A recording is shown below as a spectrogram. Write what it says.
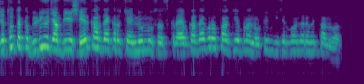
ਜਿੱਥੋਂ ਤੱਕ ਵੀਡੀਓ ਜਾਂਦੀ ਹੈ, ਸ਼ੇਅਰ ਕਰਦਿਆ ਕਰੋ, ਚੈਨਲ ਨੂੰ ਸਬਸਕ੍ਰਾਈਬ ਕਰਦਿਆ ਕਰੋ ਤਾਂ ਕਿ ਆਪਣਾ ਨੋਟੀਫਿਕੇਸ਼ਨ ਪਾਉਂਦਾ ਰਹੇ। ਧੰਨਵਾਦ।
